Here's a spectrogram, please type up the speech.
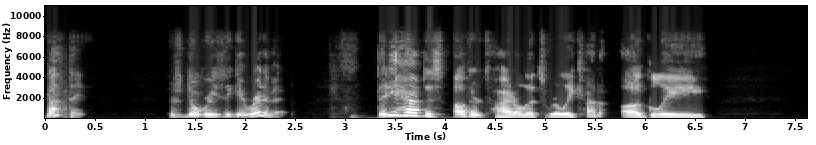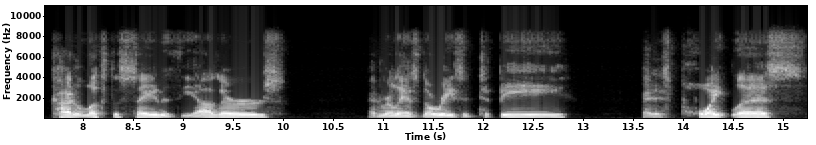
Nothing. There's no reason to get rid of it. Then you have this other title that's really kind of ugly, kind of looks the same as the others, and really has no reason to be, and is pointless.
